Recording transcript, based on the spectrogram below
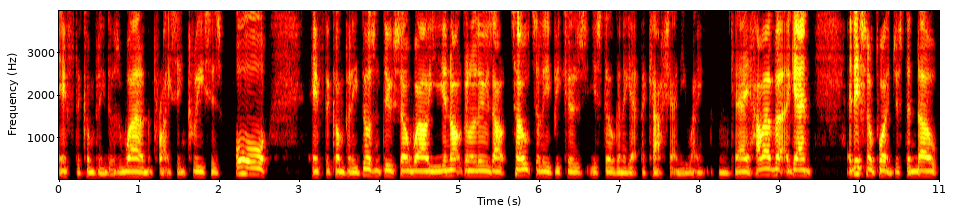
if the company does well and the price increases, or if the company doesn't do so well, you're not going to lose out totally because you're still going to get the cash anyway. Okay. However, again, additional point just to note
